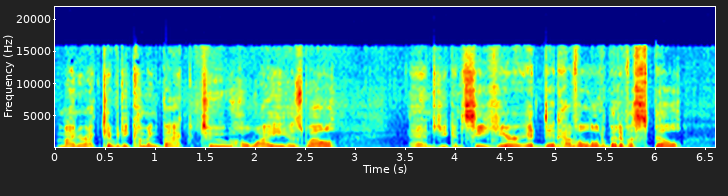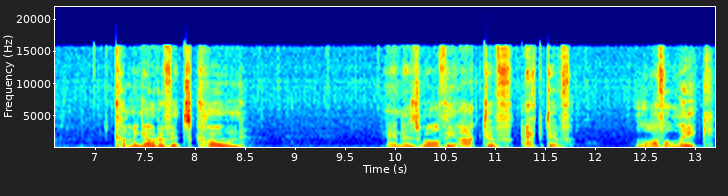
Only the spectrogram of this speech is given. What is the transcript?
Minor activity coming back to Hawaii as well. And you can see here it did have a little bit of a spill coming out of its cone and as well the active, active lava lake.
